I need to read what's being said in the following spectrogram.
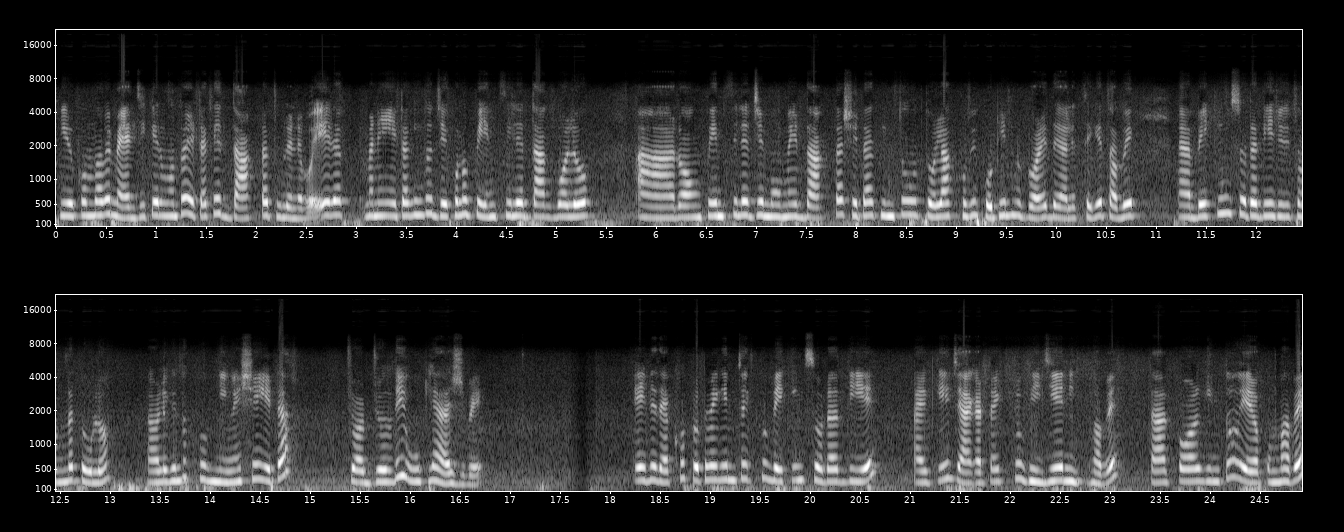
কীরকমভাবে ম্যাজিকের মতো এটাকে দাগটা তুলে নেব। এর মানে এটা কিন্তু যে কোনো পেন্সিলের দাগ বলো রং পেন্সিলের যে মোমের দাগটা, সেটা কিন্তু তোলা খুবই কঠিন হয়ে পড়ে দেয়ালের থেকে। তবে বেকিং সোডা দিয়ে যদি তোমরা তোলো, তাহলে কিন্তু খুব নিমেষেই এটা চটজলদি উঠে আসবে। এই যে দেখো, প্রথমে কিন্তু একটু বেকিং সোডা দিয়ে আর কি জায়গাটা একটু ভিজিয়ে নিতে হবে। তারপর কিন্তু এরকমভাবে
